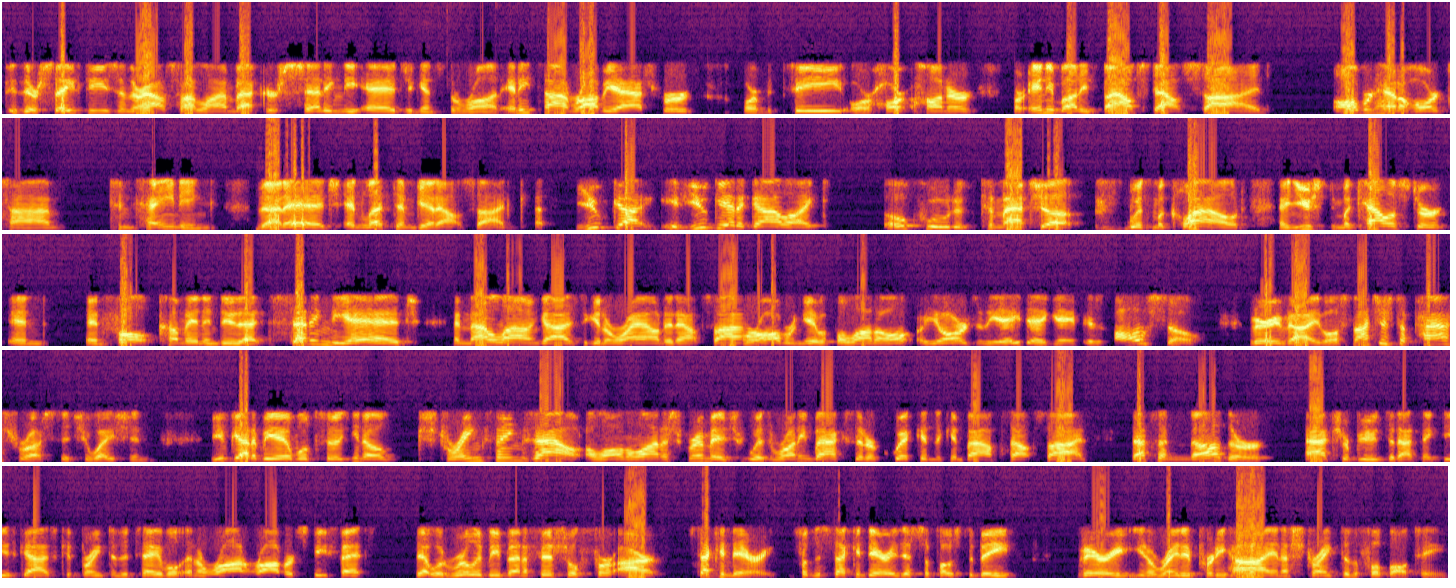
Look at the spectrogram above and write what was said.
Their safeties and their outside linebackers setting the edge against the run. Anytime Robby Ashford or Battie or Hart Hunter or anybody bounced outside, Auburn had a hard time containing that edge and let them get outside. You've got if you get a guy like Ukwu to, to match up with McLeod and you McAllister and and Faulk come in and do that, setting the edge and not allowing guys to get around and outside where Auburn gave up a lot of yards in the A Day game is also very valuable. It's not just a pass rush situation. You've got to be able to, you know, string things out along the line of scrimmage with running backs that are quick and that can bounce outside. That's another attribute that I think these guys could bring to the table in a Ron Roberts defense that would really be beneficial for our secondary, for the secondary that's supposed to be very, you know, rated pretty high and a strength of the football team.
